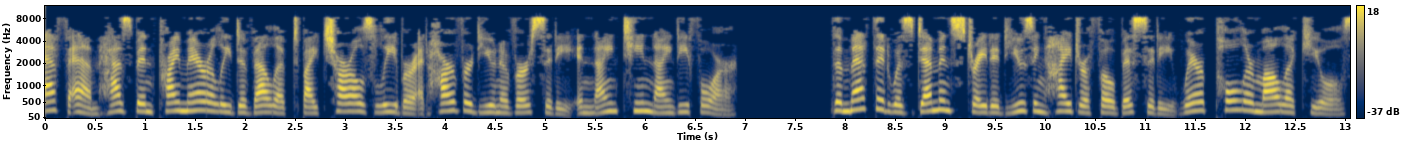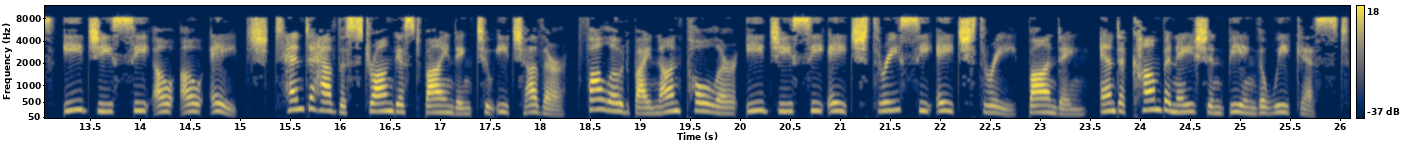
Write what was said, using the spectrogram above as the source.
CFM has been primarily developed by Charles Lieber at Harvard University in 1994. The method was demonstrated using hydrophobicity where polar molecules e.g. COOH tend to have the strongest binding to each other, followed by nonpolar e.g. CH3CH3 bonding, and a combination being the weakest.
